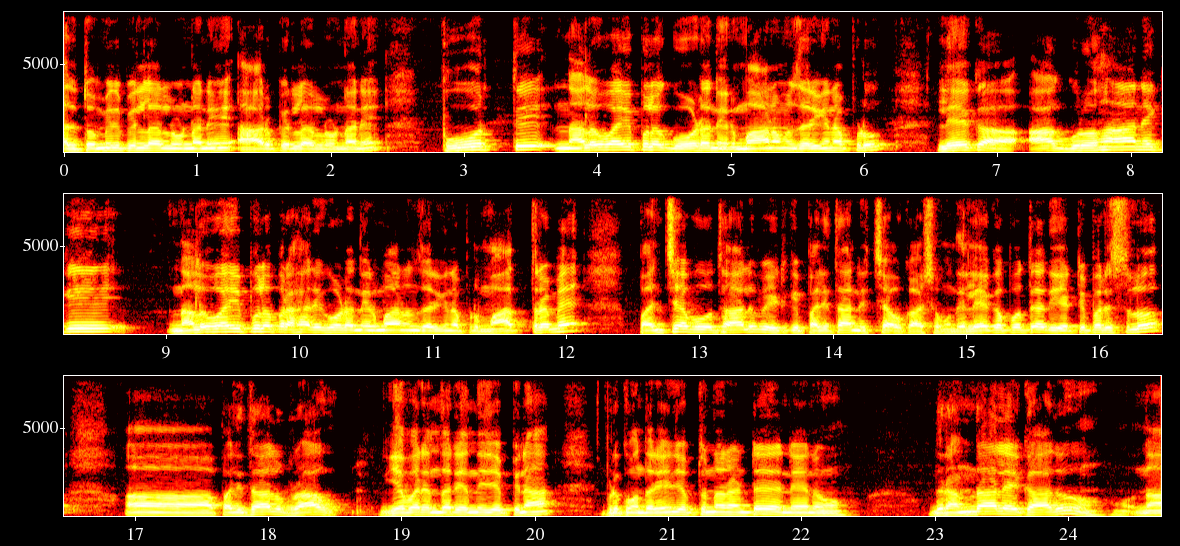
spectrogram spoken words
అది తొమ్మిది పిల్లర్లు ఉండని ఆరు పిల్లర్లు ఉండని పూర్తి నలువైపుల గోడ నిర్మాణం జరిగినప్పుడు లేక ఆ గృహానికి నలువైపుల ప్రహరీ గోడ నిర్మాణం జరిగినప్పుడు మాత్రమే పంచభూతాలు వీటికి ఫలితాన్ని ఇచ్చే అవకాశం ఉంది. లేకపోతే అది ఎట్టి పరిస్థితుల్లో ఫలితాలు రావు. ఎవరెందరు ఎన్ని చెప్పినా ఇప్పుడు కొందరు ఏం చెప్తున్నారంటే నేను గ్రంథాలే కాదు నా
